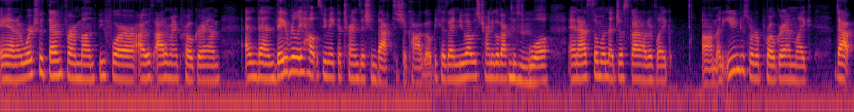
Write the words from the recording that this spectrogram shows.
and I worked with them for a month before I was out of my program. And then they really helped me make the transition back to Chicago because I knew I was trying to go back to school. And as someone that just got out of like um, an eating disorder program, like that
